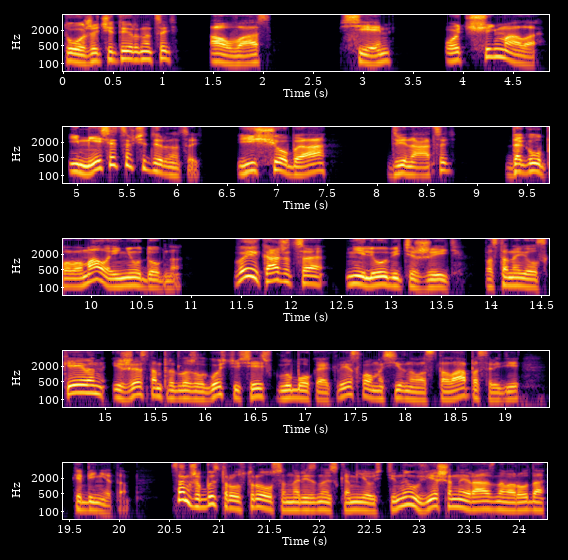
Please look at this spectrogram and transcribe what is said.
«Тоже четырнадцать. А у вас?» «Семь. Очень мало. И месяцев четырнадцать? Еще бы, а? Двенадцать. Да глупого мало и неудобно. Вы, кажется, не любите жить». Постановил Скейвен и жестом предложил гостю сесть в глубокое кресло массивного стола посреди кабинета. Сам же быстро устроился на резной скамье у стены, увешанной разного рода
